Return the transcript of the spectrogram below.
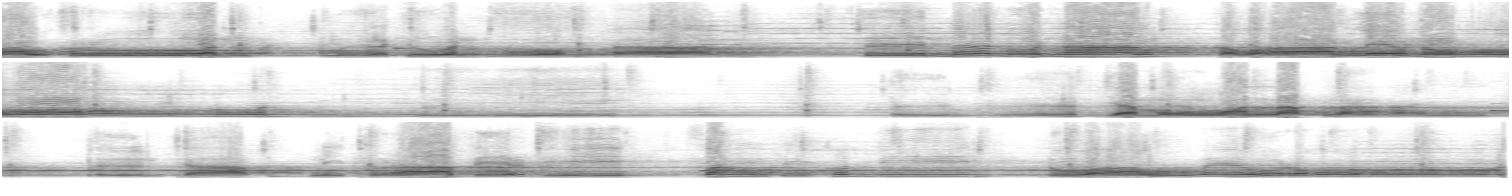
วาวครวน เมื่อจวนข้องทางตื่นนะนวลนางสว่างแล้วน้องนวลพีตื่นเถิดอย่ามัวหลับไหลตื่นจากนิทราเสียทีฟังพี่คนดีดูเอาแววร้อง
